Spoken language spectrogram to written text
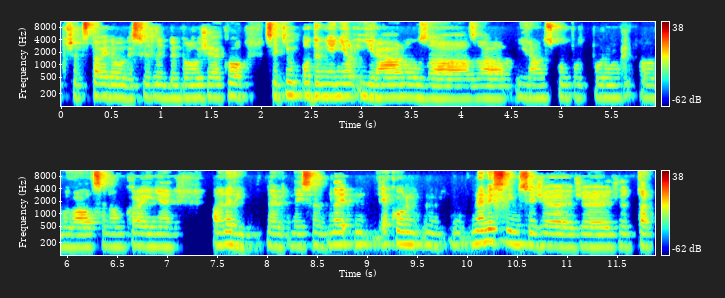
představit nebo vysvětlit, by bylo, že jako se tím odměnil Iránu za, za iránskou podporu ve válce na Ukrajině, ale nevím, nevím nejsem, ne, jako nemyslím si, že, že, že tak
